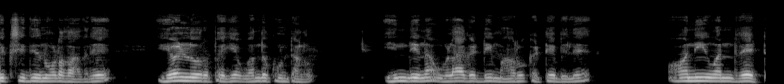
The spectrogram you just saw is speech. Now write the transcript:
ಮಿಕ್ಸ್ ಇದ್ದಿದ್ದು ನೋಡೋದಾದರೆ ಏಳ್ನೂರು ರೂಪಾಯಿಗೆ ಒಂದು ಕುಂಟಲು ಇಂದಿನ ಉಳ್ಳಾಗಡ್ಡಿ ಮಾರುಕಟ್ಟೆ ಬೆಲೆ ಆನಿವನ್ ರೇಟ್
